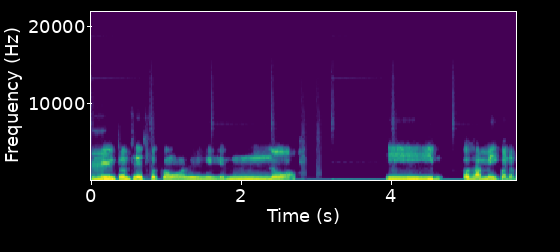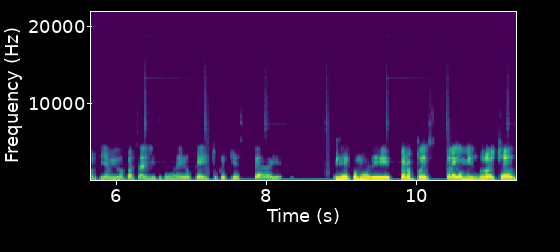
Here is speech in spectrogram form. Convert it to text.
Mm, Entonces fue como de, no. Y, o sea, me di cuenta porque ya me iba a pasar y me dice como de, ok, ¿tú qué quieres que te haga? Y así. Y dije como de, pero pues traigo mis brochas,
